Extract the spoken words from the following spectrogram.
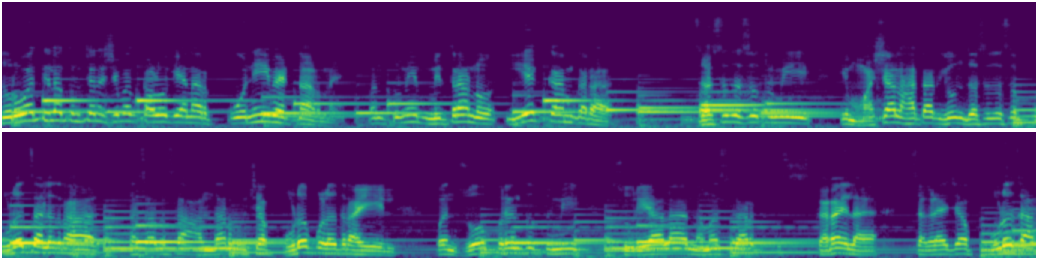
सुरुवातीला तुमच्या नशिबात काळोख येणार कोणीही भेटणार नाही. पण तुम्ही मित्रांनो एक काम करा. जसं जसं तुम्ही ही मशाल हातात घेऊन जसं जसं पुढं चालत राहाल तसा तसा अंधार तुमच्या पुढं पळत राहील. पण जोपर्यंत तुम्ही सूर्याला नमस्कार करायला सगळ्याच्या पुढं जात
